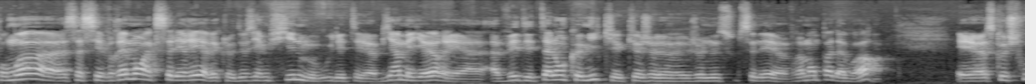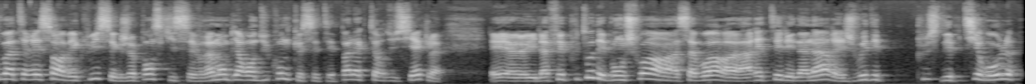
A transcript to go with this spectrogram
Pour moi, euh, ça s'est vraiment accéléré avec le deuxième film où il était euh, bien meilleur et euh, avait des talents comiques que je, ne soupçonnais euh, vraiment pas d'avoir. Et euh, ce que je trouve intéressant avec lui, c'est que je pense qu'il s'est vraiment bien rendu compte que c'était pas l'acteur du siècle. Et euh, il a fait plutôt des bons choix, hein, à savoir euh, arrêter les nanars et jouer des, plus des petits rôles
